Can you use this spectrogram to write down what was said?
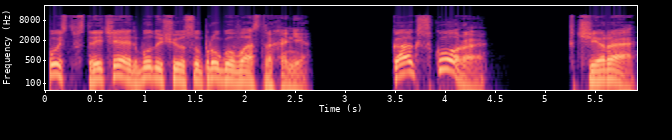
Пусть встречает будущую супругу в Астрахане». «Как скоро?» «Вчера».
